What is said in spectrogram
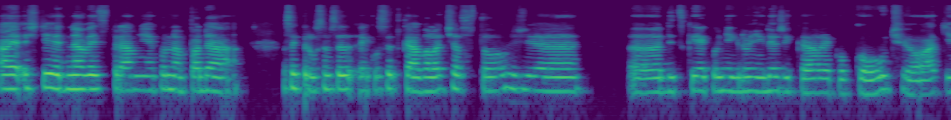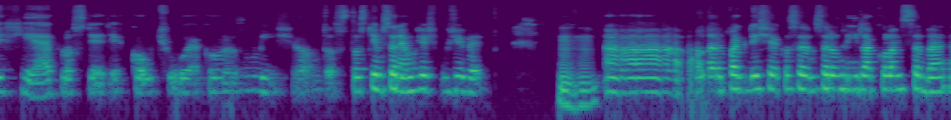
A ještě jedna věc, která mě jako napadá, se kterou jsem se jako setkávala často, že uh, vždycky jako někdo někde říkal jako coach, jo, a těch je prostě těch koučů, jako rozumíš, jo, to, to s tím se nemůžeš uživit. Mm-hmm. A, ale pak, když jako jsem se rozlídla kolem sebe,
